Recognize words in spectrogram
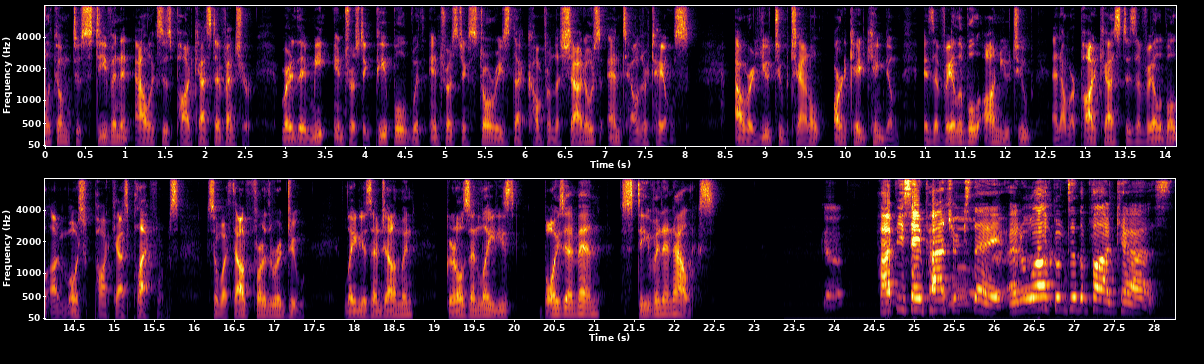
Welcome to Stephen and Alex's podcast adventure, where they meet interesting people with interesting stories that come from the shadows and tell their tales. Our YouTube channel, Arcade Kingdom, is available on YouTube, and our podcast is available on most podcast platforms. So, without further ado, ladies and gentlemen, girls and ladies, boys and men, Stephen and Alex. Go. Happy St. Patrick's Whoa. Day and welcome to the podcast.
